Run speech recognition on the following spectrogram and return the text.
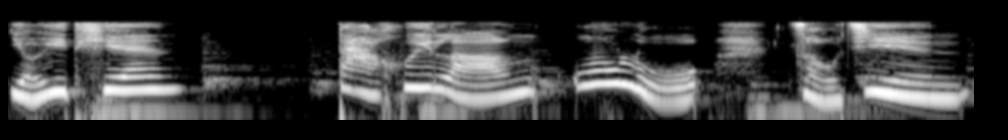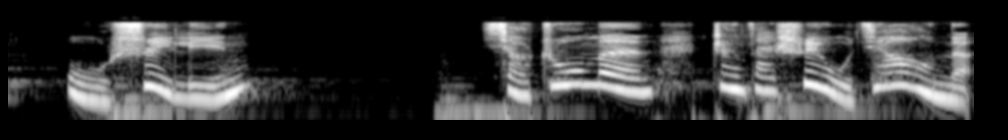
有一天，大灰狼乌鲁走进午睡林。小猪们正在睡午觉呢。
